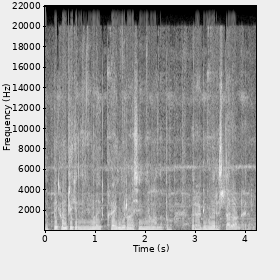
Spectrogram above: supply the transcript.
തപ്പിക്കൊണ്ടിരിക്കുന്നത് ഞങ്ങൾ കഴിഞ്ഞ പ്രാവശ്യം ഞാൻ വന്നപ്പോൾ ഒരു അടിപൊളി ഒരു സ്ഥലം ഉണ്ടായിരുന്നു.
